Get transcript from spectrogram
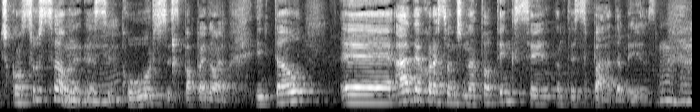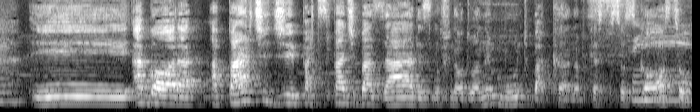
de construção, né? Esse curso, esse Papai Noel. Então, é, a decoração de Natal tem que ser antecipada mesmo. E agora, a parte de participar de bazares no final do ano é muito bacana, porque as pessoas Sim. gostam,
